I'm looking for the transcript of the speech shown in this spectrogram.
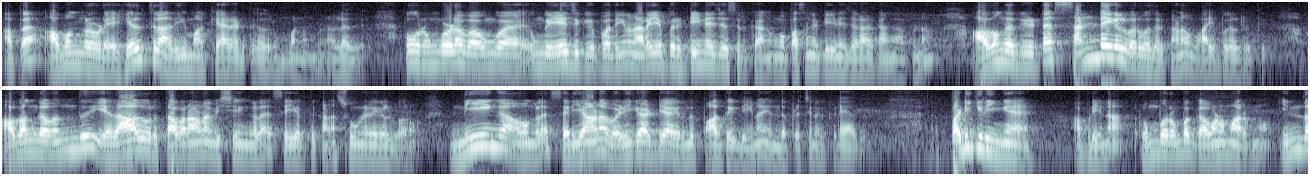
அப்போ அவங்களுடைய ஹெல்த்தில் அதிகமாக கேர் எடுத்துக்கிறது ரொம்ப நம்ம நல்லது. இப்போ ஒரு உங்களோட வ- உங்கள் உங்கள் ஏஜுக்கு பார்த்தீங்கன்னா நிறைய பேர் டீனேஜர்ஸ் இருக்காங்க. உங்கள் பசங்க டீனேஜராக இருக்காங்க அப்படின்னா அவங்கக்கிட்ட சண்டைகள் வருவதற்கான வாய்ப்புகள் இருக்குது அவங்க வந்து ஏதாவது ஒரு தவறான விஷயங்களை செய்கிறதுக்கான சூழ்நிலைகள் வரும். நீங்கள் அவங்கள சரியான வழிகாட்டியாக இருந்து பார்த்துக்கிட்டிங்கன்னா எந்த பிரச்சனையும் கிடையாது. படிக்கிறீங்க அப்படின்னா ரொம்ப ரொம்ப கவனமாக இருக்கணும். இந்த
